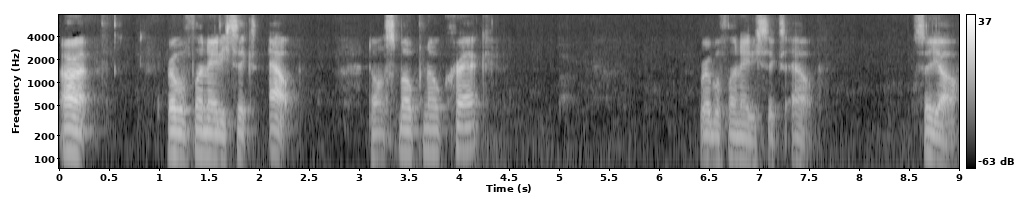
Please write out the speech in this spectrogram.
Alright. Rebel Flynn 86 out. Don't smoke no crack. Rebel Flynn 86 out. See y'all.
